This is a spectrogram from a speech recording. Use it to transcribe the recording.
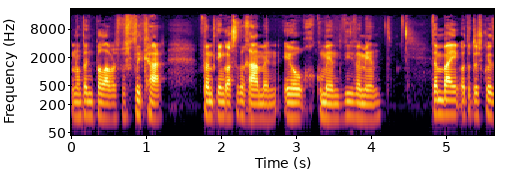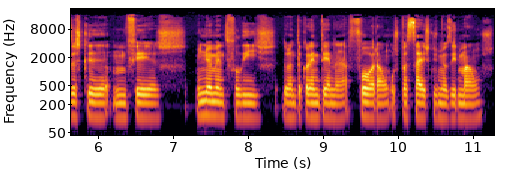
Não tenho palavras para explicar. Portanto, quem gosta de ramen, eu recomendo vivamente. Também, outras coisas que me fez minimamente feliz durante a quarentena foram os passeios com os meus irmãos.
